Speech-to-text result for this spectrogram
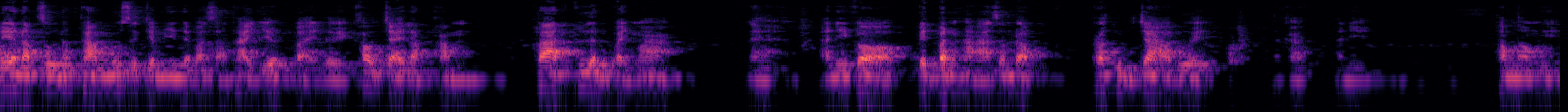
เรียนหลักสูตรนักธรรมรู้สึกจะมีแต่ภาษาไทยเยอะไปเลย เข้าใจหลักธรรมคลาดเคลื่อนไปมากนะอันนี้ก็เป็นปัญหาสำหรับพระคุณเจ้าด้วยนะครับ อันนี้ ทำนองนี้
